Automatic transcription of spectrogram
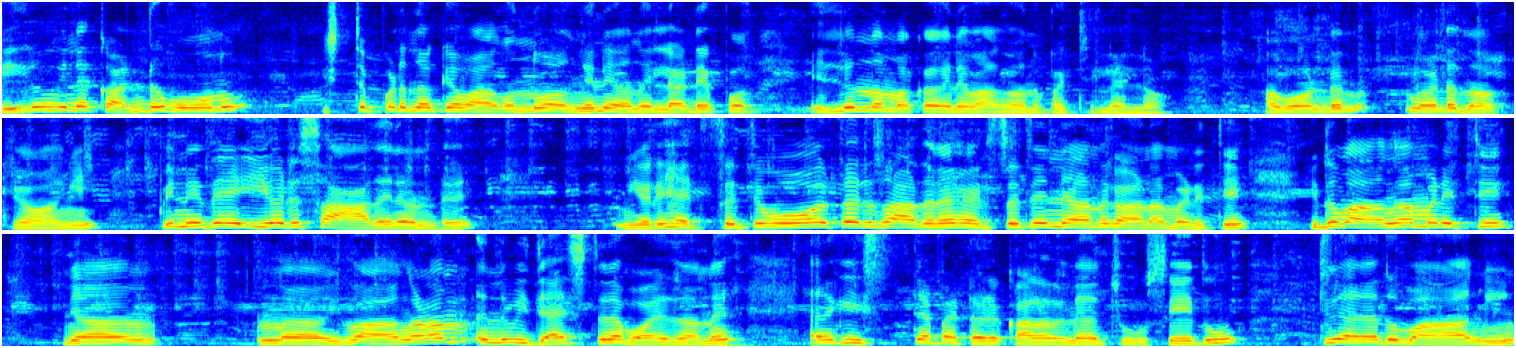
എല്ലാം ഇങ്ങനെ കണ്ടു പോന്നു. ഇഷ്ടപ്പെടുന്നൊക്കെ വാങ്ങുന്നു. അങ്ങനെയാണ്. അല്ലാണ്ട് ഇപ്പോൾ എല്ലാം നമുക്ക് അങ്ങനെ വാങ്ങാൻ പറ്റില്ലല്ലോ. അതുകൊണ്ട് വേണ്ടതൊക്കെ വാങ്ങി. പിന്നെ ഇതേ ഈ ഒരു സാധനമുണ്ട്. ഈ ഒരു ഹെഡ്സെറ്റ് പോലത്തെ ഒരു സാധനം. ഹെഡ്സെറ്റ് തന്നെയാണ് കാണാൻ വേണ്ടിയിട്ട്. ഇത് വാങ്ങാൻ വേണ്ടിയിട്ട് ഞാൻ ഇത് വാങ്ങണം എന്ന് വിചാരിച്ചിട്ട് പോയതാണ്. എനിക്ക് ഇഷ്ടപ്പെട്ട ഒരു കളർ ഞാൻ ചൂസ് ചെയ്തു. ഞാനത് വാങ്ങി.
